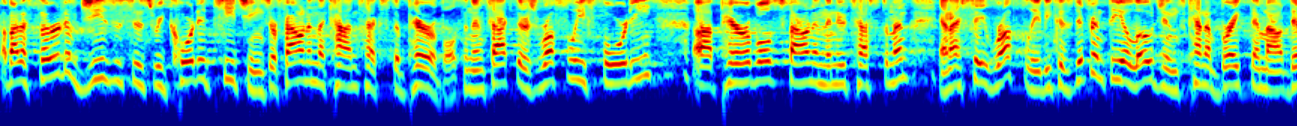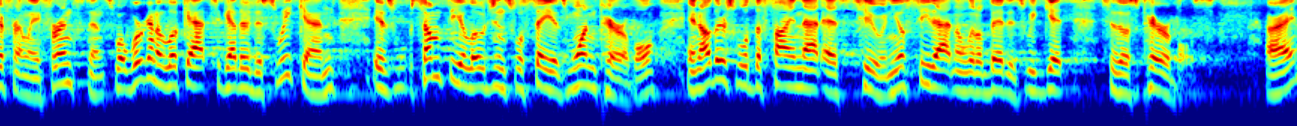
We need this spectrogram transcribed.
About a third of Jesus' recorded teachings are found in the context of parables. And in fact, there's roughly 40 uh, parables found in the New Testament. And I say roughly because different theologians kind of break them out differently. For instance, what we're going to look at together this weekend is some theologians will say is one parable, and others will define that as two. And you'll see that in a little bit as we get to those parables. All right?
